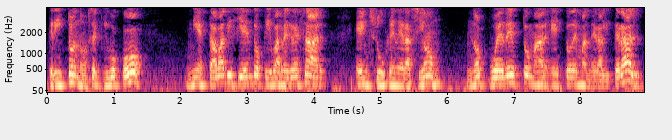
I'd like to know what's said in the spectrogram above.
Cristo no se equivocó, ni estaba diciendo que iba a regresar en su generación. No puedes tomar esto de manera literal.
